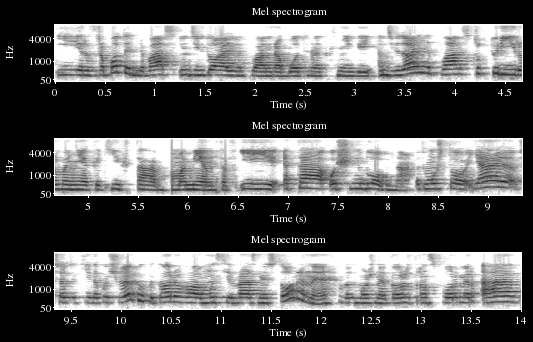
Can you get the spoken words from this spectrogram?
и разработать для вас индивидуальный план работы над книгой, индивидуальный план структурирования каких-то моментов. И это очень удобно, потому что я все-таки такой человек, у которого мысли в разные стороны, возможно, я тоже трансформер, а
